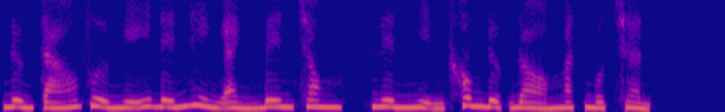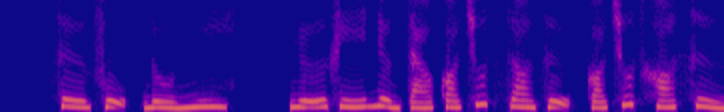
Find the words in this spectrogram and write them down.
đường táo vừa nghĩ đến hình ảnh bên trong, liền nhịn không được đỏ mặt một trận. Sư phụ, đồ nhi. Ngữ khí đường táo có chút do dự, có chút khó xử.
